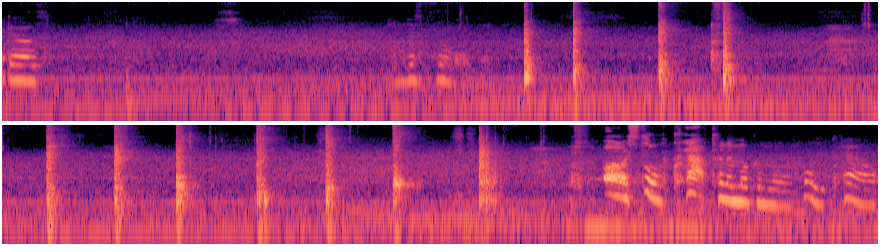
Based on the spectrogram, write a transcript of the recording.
it goes. I'll just. Oh, there's still a crap ton of milk in there. Holy cow.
